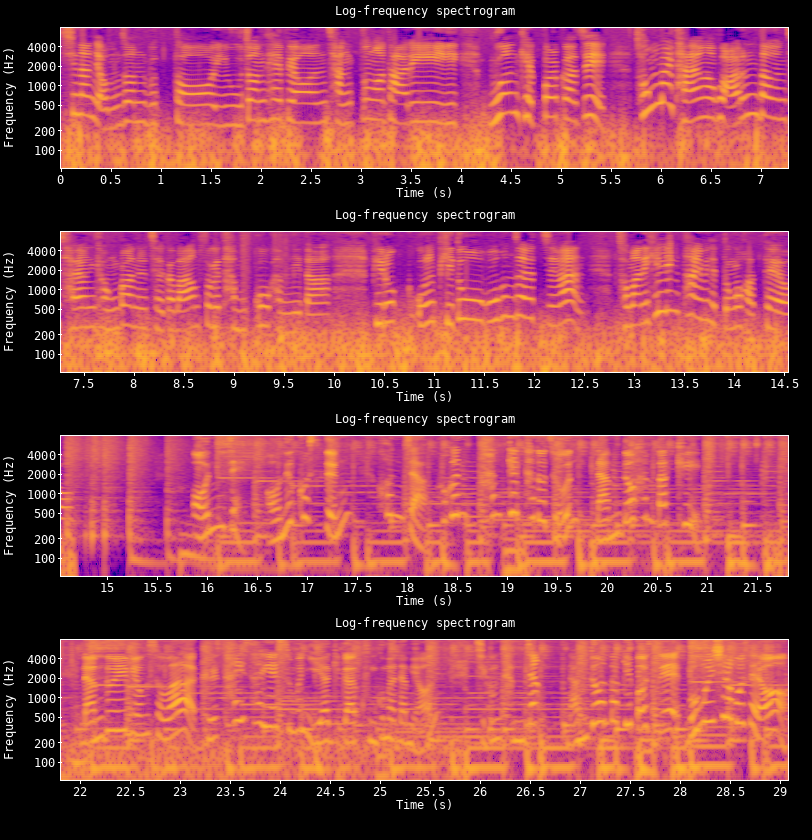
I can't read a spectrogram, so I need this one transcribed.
신안 염전부터 이 우전 해변, 장뚱어 다리, 이 무한 갯벌까지 정말 다양하고 아름다운 자연 경관을 제가 마음속에 담고 갑니다. 비록 오늘 비도 오고 혼자였지만 저만의 힐링 타임이 됐던 것 같아요. 언제 어느 코스든 혼자 혹은 함께 타도 좋은 남도 한 바퀴. 남도의 명소와 그 사이사이에 숨은 이야기가 궁금하다면 지금 당장 남도 한 바퀴 버스에 몸을 실어보세요.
